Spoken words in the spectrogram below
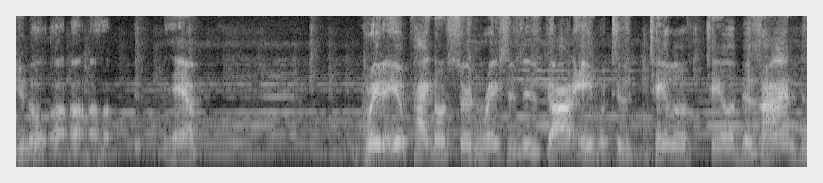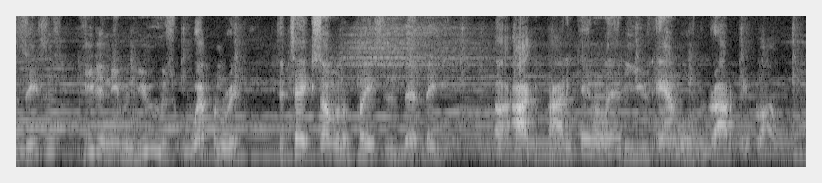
you know, uh, uh, uh, have greater impact on certain races? Is God able to tailor tailor design diseases? He didn't even use weaponry to take some of the places that they uh, occupied in Canaan land. He used animals to drive the people off.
